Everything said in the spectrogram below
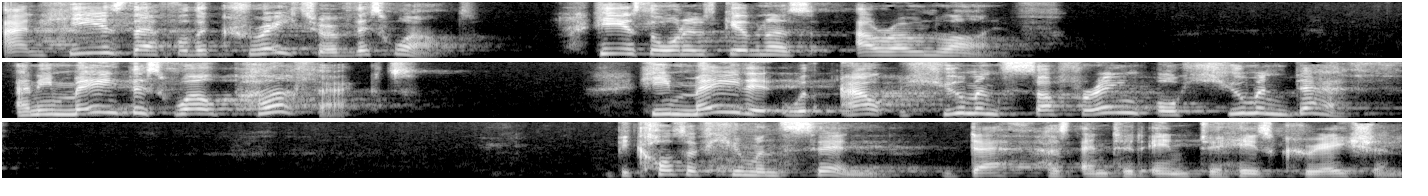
And he is therefore the creator of this world. He is the one who's given us our own life. And he made this world perfect. He made it without human suffering or human death. Because of human sin, death has entered into his creation.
